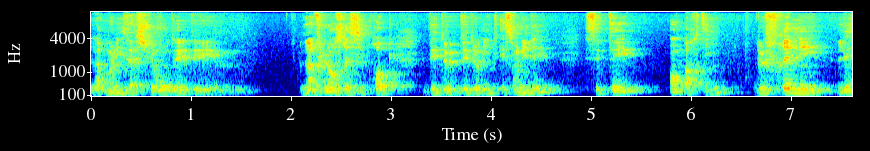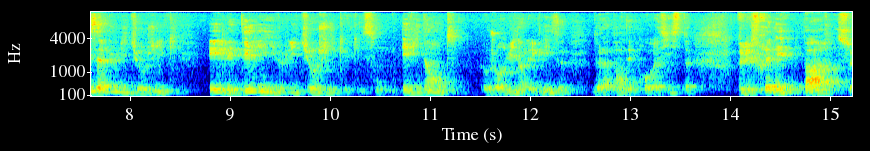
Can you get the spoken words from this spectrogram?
l'harmonisation, l'influence réciproque des deux, rites. Et son idée, c'était en partie de freiner les abus liturgiques et les dérives liturgiques qui sont évidentes aujourd'hui dans l'Église, de la part des progressistes, de les freiner par ce,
